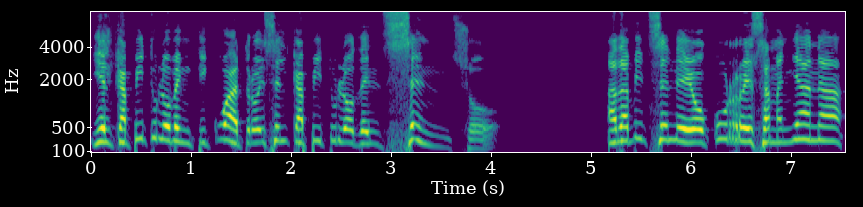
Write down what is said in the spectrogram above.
Y el capítulo 24 es el capítulo del censo. A David se le ocurre esa mañana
